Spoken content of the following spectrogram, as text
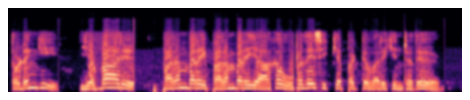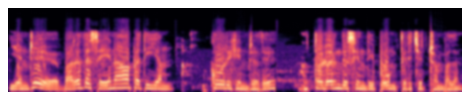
தொடங்கி எவ்வாறு பரம்பரை பரம்பரையாக உபதேசிக்கப்பட்டு வருகின்றது என்று பரத சேனாபதியம் கூறுகின்றது. தொடர்ந்து சிந்திப்போம் திருச்சிற்றம்பலம்.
